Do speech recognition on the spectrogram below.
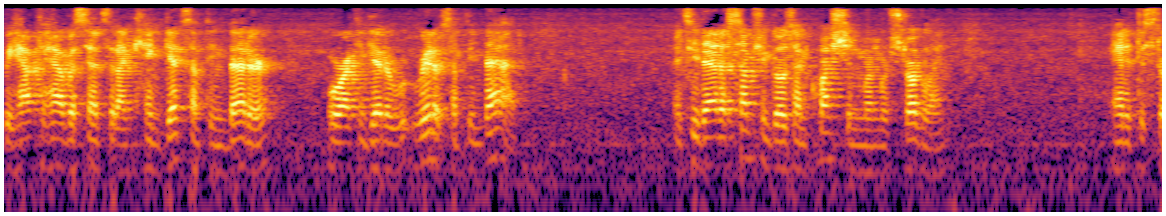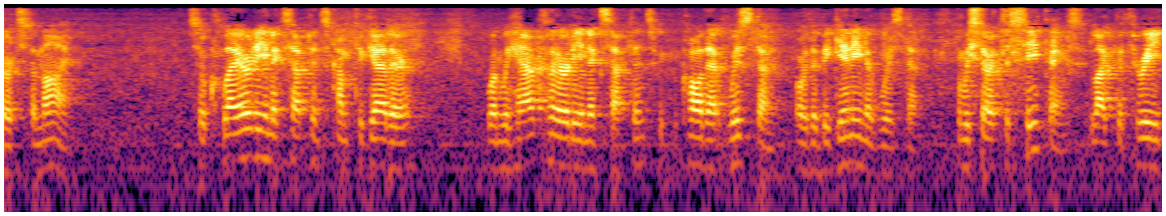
we have to have a sense that I can get something better or I can get rid of something bad. And see, that assumption goes unquestioned when we're struggling, and it distorts the mind. So clarity and acceptance come together when we have clarity and acceptance, we can call that wisdom or the beginning of wisdom. And we start to see things like the three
